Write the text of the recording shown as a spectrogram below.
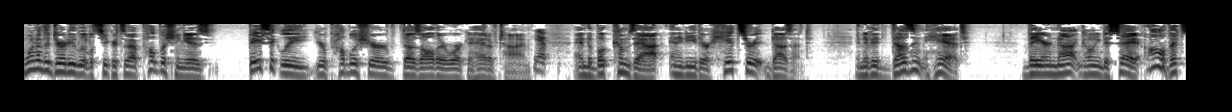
one of the dirty little secrets about publishing is basically your publisher does all their work ahead of time. Yep. And the book comes out and it either hits or it doesn't. And if it doesn't hit, they are not going to say, "Oh, that's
